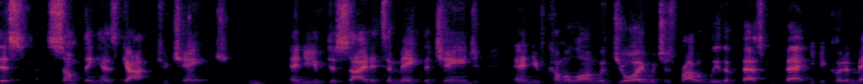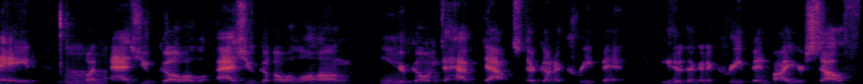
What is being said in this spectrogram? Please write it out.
"This something has got to change," hmm. and you've decided to make the change and you've come along with joy which is probably the best bet you could have made Aww. but as you go as you go along yeah. you're going to have doubts they're going to creep in either they're going to creep in by yourself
